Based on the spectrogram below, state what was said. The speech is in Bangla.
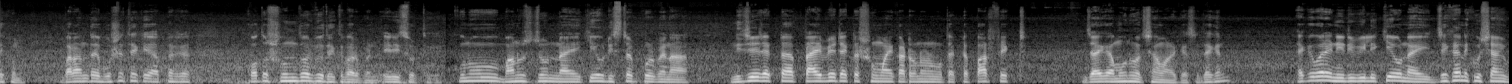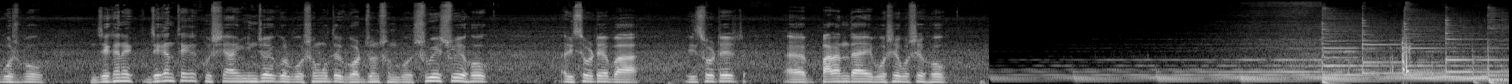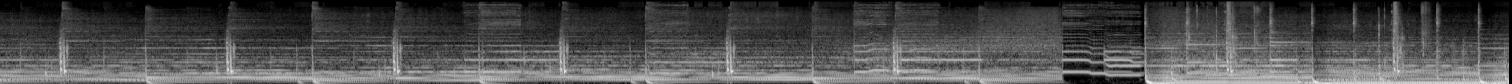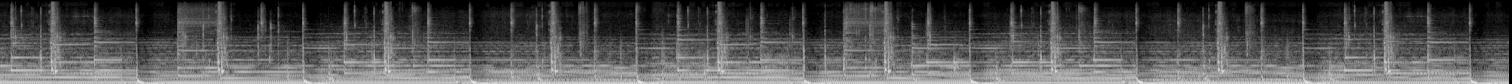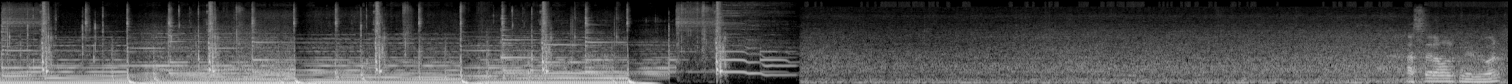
দেখুন, বারান্দায় বসে থেকে আপনারা কত সুন্দর ভিউ দেখতে পারবেন এই রিসোর্ট থেকে। কোনো মানুষজন নাই, কেউ ডিস্টার্ব করবে না। নিজের একটা প্রাইভেট একটা সময় কাটানোর মতো একটা পারফেক্ট জায়গা মনে হচ্ছে আমার কাছে, দেখেন। একেবারে নিরিবিলি, কেউ নাই, যেখানে খুশি আমি বসবো, যেখানে, যেখান থেকে খুশি আমি এনজয় করব, সমুদ্রের গর্জন শুনব, শুয়ে শুয়ে হোক রিসোর্টে বা রিসোর্টের বারান্দায় বসে বসে হোক আসসালামু আলাইকুম, এভরিওয়ান।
